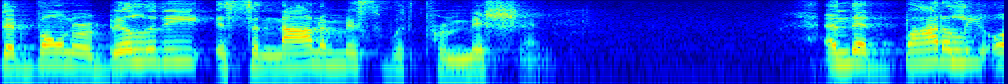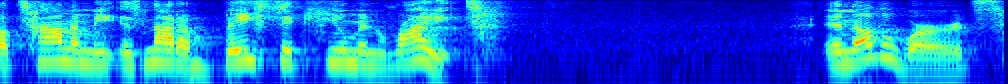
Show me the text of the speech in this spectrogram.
that vulnerability is synonymous with permission and that bodily autonomy is not a basic human right. In other words,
